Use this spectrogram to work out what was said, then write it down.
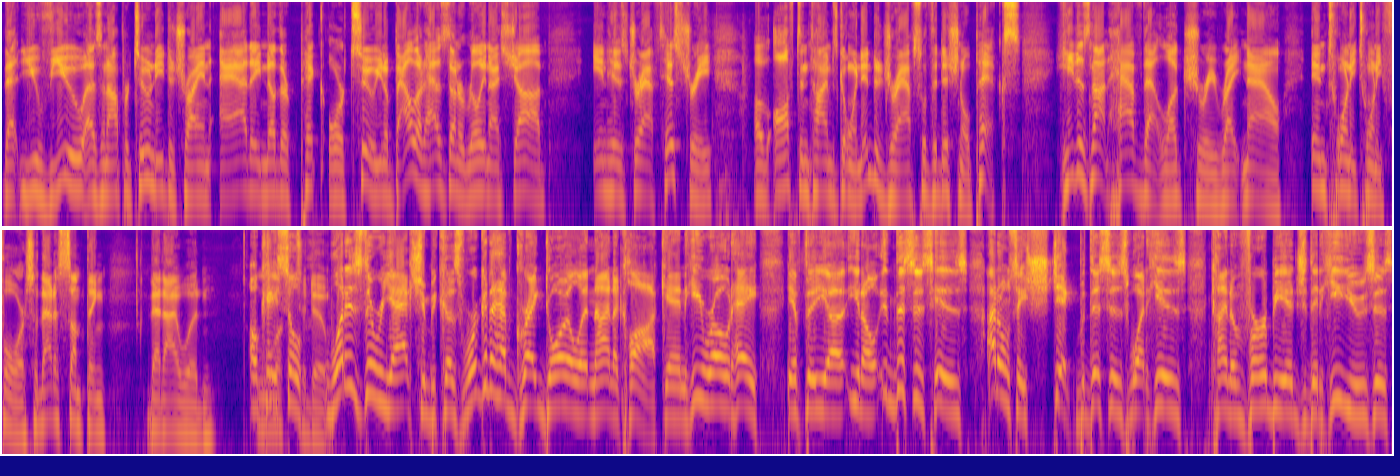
that you view as an opportunity to try and add another pick or two. You know, Ballard has done a really nice job in his draft history of oftentimes going into drafts with additional picks. He does not have that luxury right now in 2024. So that is something that I would Okay, so what is the reaction? Because we're going to have Gregg Doyel at nine o'clock, and he wrote, "Hey, if the uh, you know this is his I don't say shtick, but this is what his kind of verbiage that he uses.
